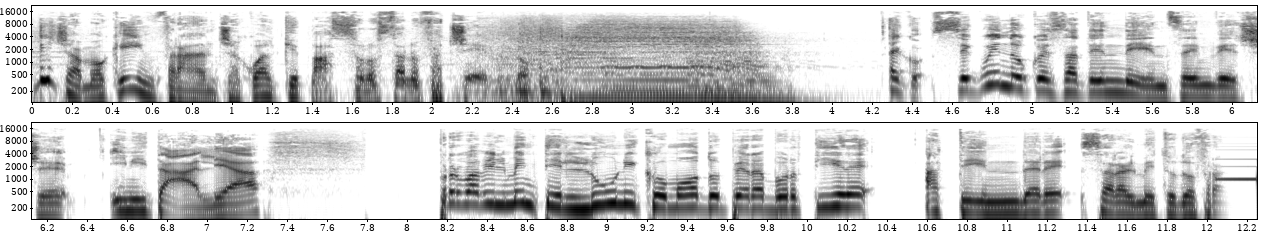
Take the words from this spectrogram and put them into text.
Diciamo che in Francia qualche passo lo stanno facendo. Ecco, seguendo questa tendenza invece in Italia, probabilmente l'unico modo per abortire a tendere sarà il metodo francese.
